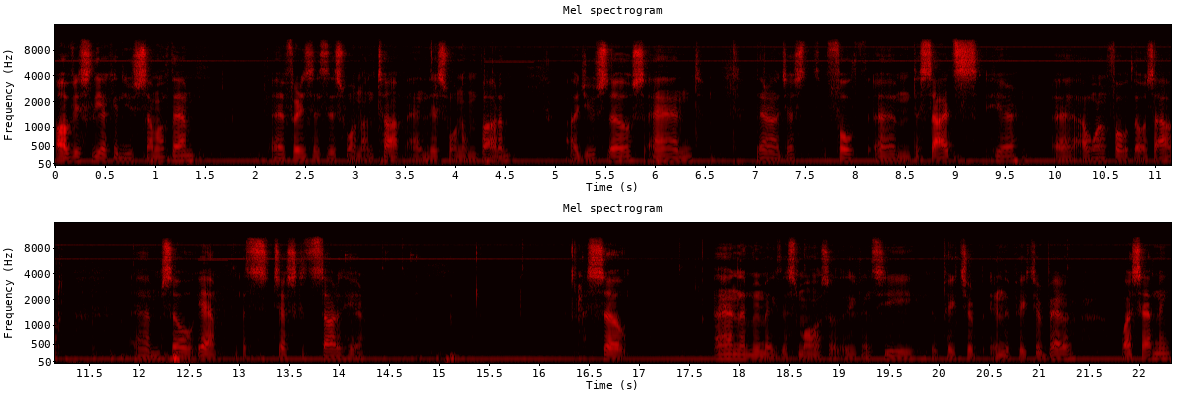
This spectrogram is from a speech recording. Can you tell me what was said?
Obviously I can use some of them. Uh, for instance this one on top and this one on bottom. I'll use those and then I'll just fold um, the sides here. Uh, I want to fold those out um, so yeah, let's just get started here. So, and let me make this small so that you can see the picture in the picture better what's happening.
